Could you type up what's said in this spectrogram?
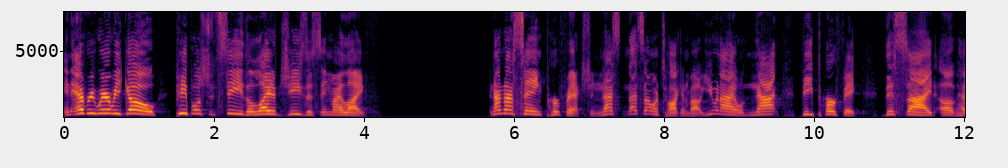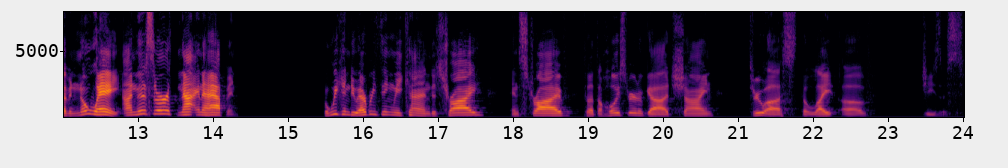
And everywhere we go, people should see the light of Jesus in my life. And I'm not saying perfection. That's, that's not what I'm talking about. You and I will not be perfect this side of heaven. No way. On this earth, not going to happen. But we can do everything we can to try and strive to let the Holy Spirit of God shine through us the light of Jesus.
